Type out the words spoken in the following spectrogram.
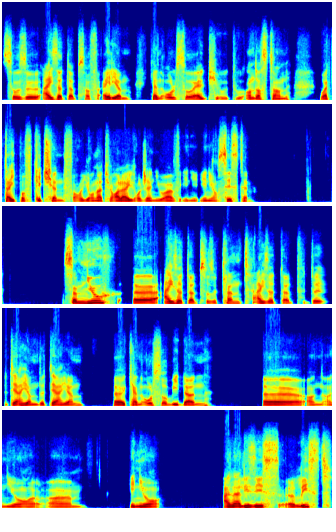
So the isotopes of helium can also help you to understand what type of kitchen for your natural hydrogen you have in, in your system. Some new uh, isotopes, so the clumped isotope, deuterium, deuterium, uh, can also be done uh, on, on your, um, in your analysis uh, list.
